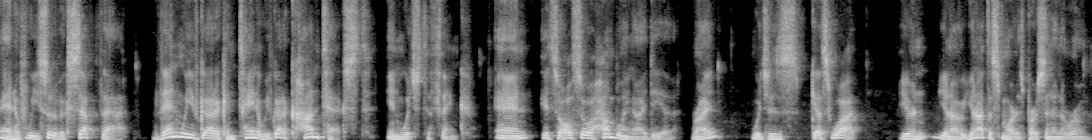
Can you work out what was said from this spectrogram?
And if we sort of accept that, then we've got a container, we've got a context in which to think. And it's also a humbling idea, right? Which is guess what? You're you know, you're not the smartest person in the room.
